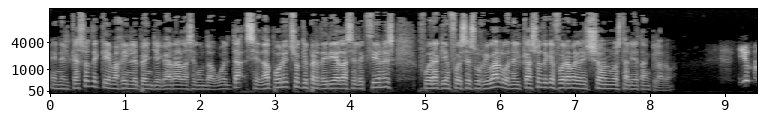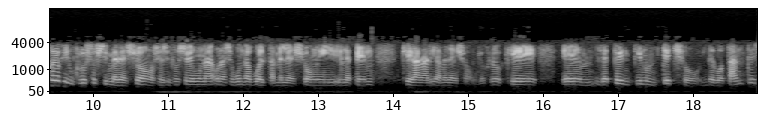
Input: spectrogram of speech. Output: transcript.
En el caso de que Marine Le Pen llegara a la segunda vuelta, ¿se da por hecho que perdería las elecciones fuera quien fuese su rival o en el caso de que fuera Mélenchon no estaría tan claro? Yo creo que incluso si Mélenchon, o sea, si fuese una, una segunda vuelta Mélenchon y Le Pen, que ganaría Mélenchon. Yo creo que eh, Le Pen tiene un techo de votantes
